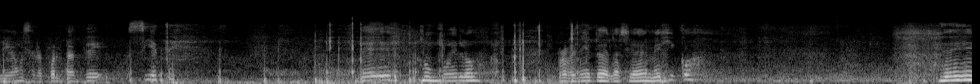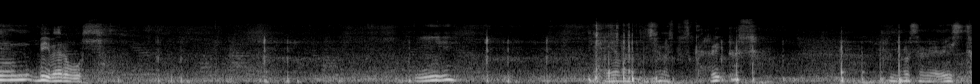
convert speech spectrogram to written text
Llegamos a la puerta D7 de un vuelo proveniente de la Ciudad de México en Viverbus. Y me llaman la atención estos carritos. No se había visto.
